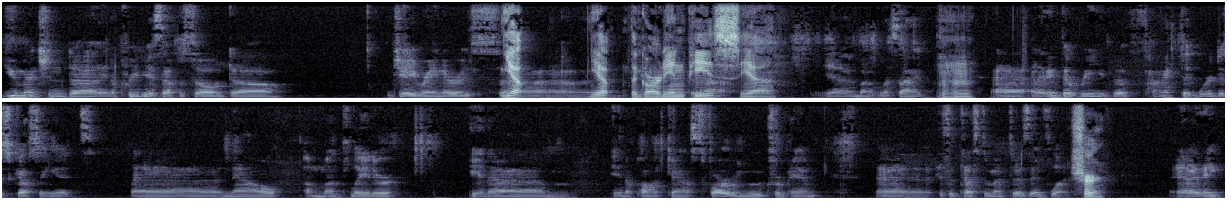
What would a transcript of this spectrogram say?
you mentioned uh, in a previous episode um, Jay Rayner's. Yep. Uh, Yep. The Guardian piece. uh, Yeah. Yeah, about Lasagne. Mm-hmm. Uh, and I think the re- the fact that we're discussing it now a month later in a in a podcast far removed from him uh, is a testament to his influence. Sure. And I think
